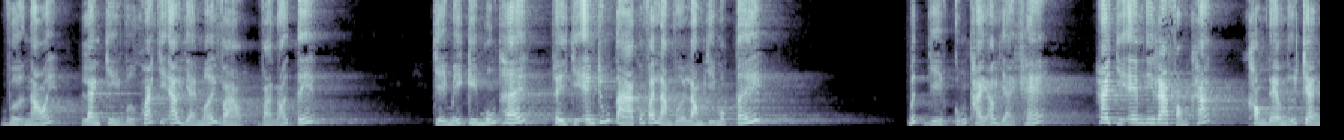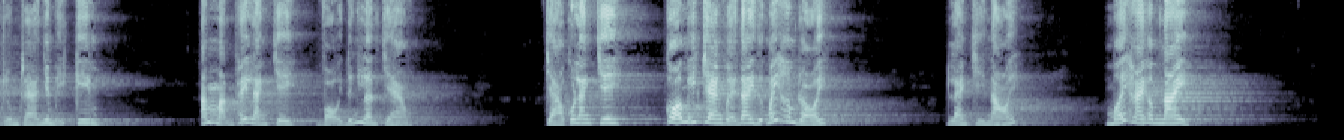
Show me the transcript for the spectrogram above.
Vừa nói, Lan Chi vừa khoác chiếc áo dài mới vào và nói tiếp. Chị Mỹ Kim muốn thế, thì chị em chúng ta cũng phải làm vừa lòng chị một tí. Bích Diệp cũng thay áo dài khác. Hai chị em đi ra phòng khách, không đeo nữ trang rườm rà như Mỹ Kim. Ấm Mạnh thấy Lan Chi, vội đứng lên chào. Chào cô Lan Chi, cô ở Mỹ Trang về đây được mấy hôm rồi? Lan Chi nói, mới hai hôm nay.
